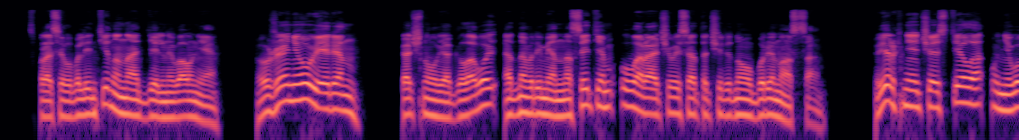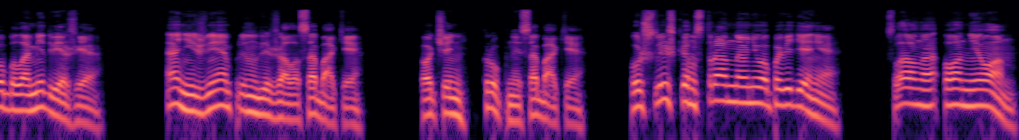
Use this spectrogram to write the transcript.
— спросил Валентина на отдельной волне. «Уже не уверен», — качнул я головой, одновременно с этим уворачиваясь от очередного буреносца. Верхняя часть тела у него была медвежья, а нижняя принадлежала собаке. Очень крупной собаке. Уж слишком странное у него поведение. Славно он не он.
